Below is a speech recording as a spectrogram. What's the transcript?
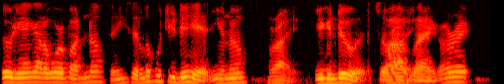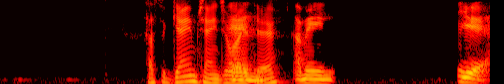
dude, you ain't got to worry about nothing. He said, look what you did, you know, right? You can do it. So right. I was like, all right. That's a game changer and, right there. I mean, yeah.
